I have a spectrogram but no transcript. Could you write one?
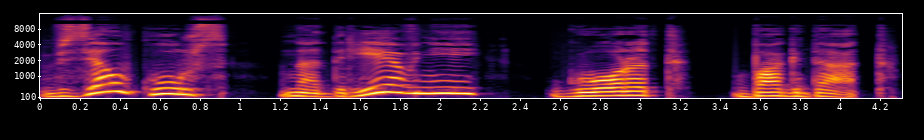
взял курс на древний город Багдад.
